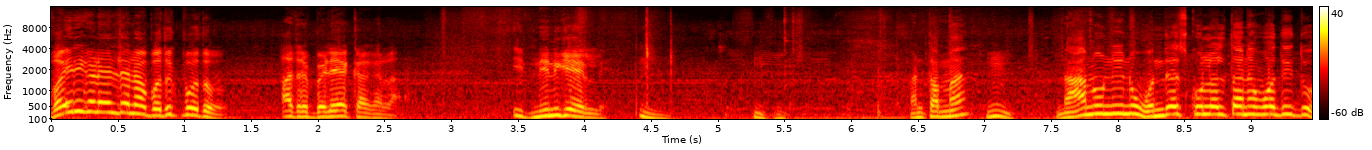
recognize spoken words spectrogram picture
ವೈರಿಗಳಿಲ್ದೆ ನಾವು ಬದುಕ್ಬೋದು ಆದರೆ ಬೆಳೆಯಕ್ಕಾಗಲ್ಲ. ಇದು ನಿನಗೆ ಇಲ್ಲಿ ಹ್ಮ್. ಅಂತಮ್ಮ ಹ್ಮ್. ನಾನು ನೀನು ಒಂದೇ ಸ್ಕೂಲಲ್ಲಿ ತಾನೇ ಓದಿದ್ದು.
